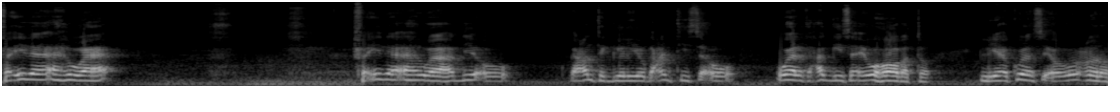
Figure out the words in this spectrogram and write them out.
Fa idaa ahwaa fa idaa ahwaa haddii uu gacanta geliyo gacantiisa uu weelka xaggiisa ay u hoobato liya-kula si uu u cuno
